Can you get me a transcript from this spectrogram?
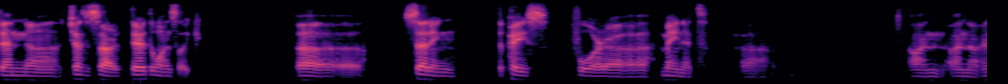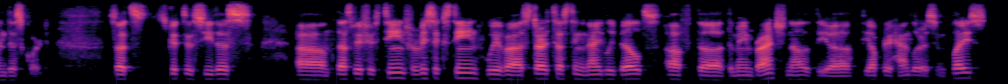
then uh, chances are they're the ones like uh, setting the pace for uh, mainnet uh, on on in Discord. So it's, it's good to see this. Um, that's V15. For V16, we've uh, started testing nightly builds of the, the main branch now that the uh, the upgrade handler is in place.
